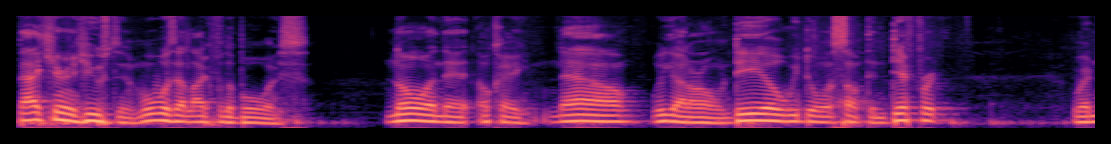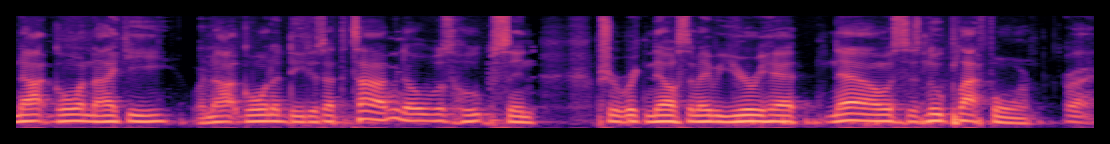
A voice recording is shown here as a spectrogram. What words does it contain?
back here in Houston, what was that like for the boys? Knowing that, okay, now we got our own deal, we're doing something different. We're not going Nike, we're not going Adidas. At the time, you know, it was hoops and I'm sure Rick Nelson, maybe Yuri had now it's this new platform. Right.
